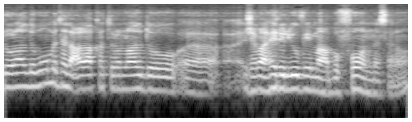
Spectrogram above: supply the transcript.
رونالدو مو مثل علاقة رونالدو آه، جماهير اليوفي مع بوفون مثلا.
